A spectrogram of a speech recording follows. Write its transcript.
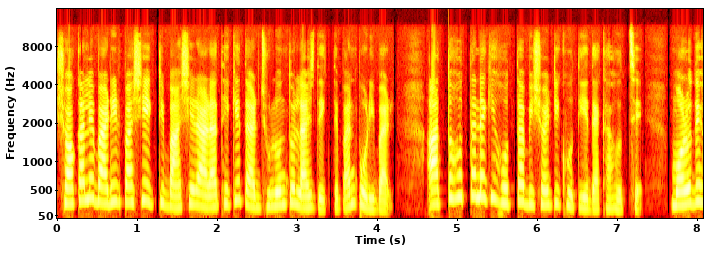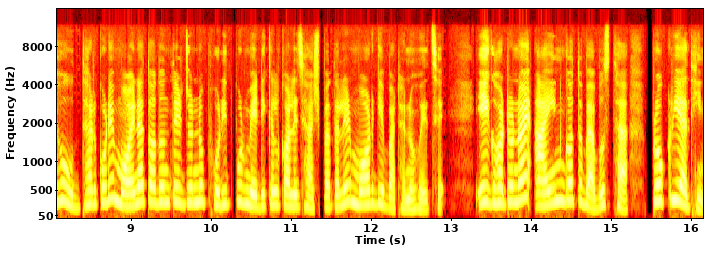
সকালে বাড়ির পাশে একটি বাঁশের আড়া থেকে তার ঝুলন্ত লাশ দেখতে পান পরিবার। আত্মহত্যা নাকি হত্যা বিষয়টি খতিয়ে দেখা হচ্ছে। মরদেহ উদ্ধার করে ময়না তদন্তের জন্য ফরিদপুর মেডিকেল কলেজ হাসপাতালের মর্গে পাঠানো হয়েছে। এই ঘটনায় আইনগত ব্যবস্থা প্রক্রিয়াধীন।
